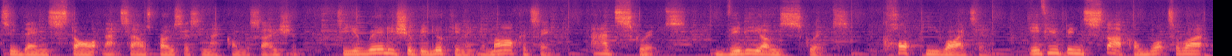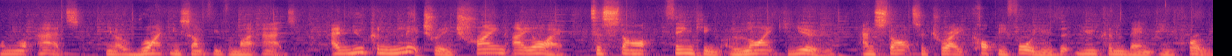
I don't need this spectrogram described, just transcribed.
to then start that sales process and that conversation. So you really should be looking at your marketing, ad scripts, video scripts, copywriting. If you've been stuck on what to write on your ads, you know, write me something for my ads. And you can literally train AI to start thinking like you and start to create copy for you that you can then improve.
